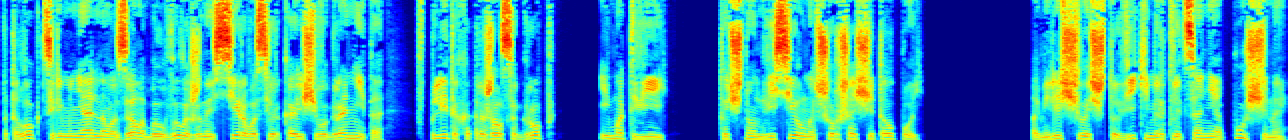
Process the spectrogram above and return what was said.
Потолок церемониального зала был выложен из серого сверкающего гранита, в плитах отражался гроб и Матвей. Точно он висел над шуршащей толпой. Померещилось, что веки мертвеца не опущены,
